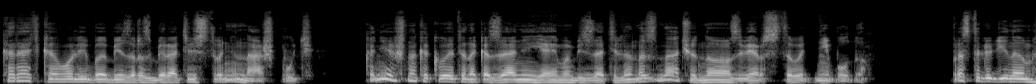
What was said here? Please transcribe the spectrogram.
Карать кого-либо без разбирательства не наш путь. Конечно, какое-то наказание я им обязательно назначу, но зверствовать не буду. Простолюдинам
